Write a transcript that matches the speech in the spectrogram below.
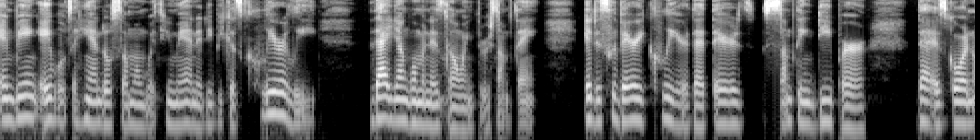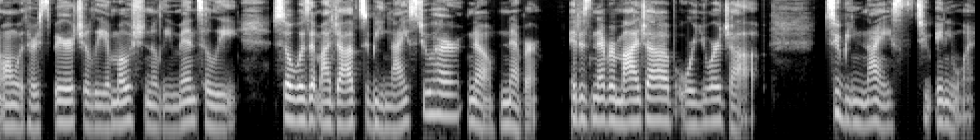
and being able to handle someone with humanity because clearly that young woman is going through something. It is very clear that there's something deeper that is going on with her spiritually, emotionally, mentally. So, was it my job to be nice to her? No, never. It is never my job or your job to be nice to anyone.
